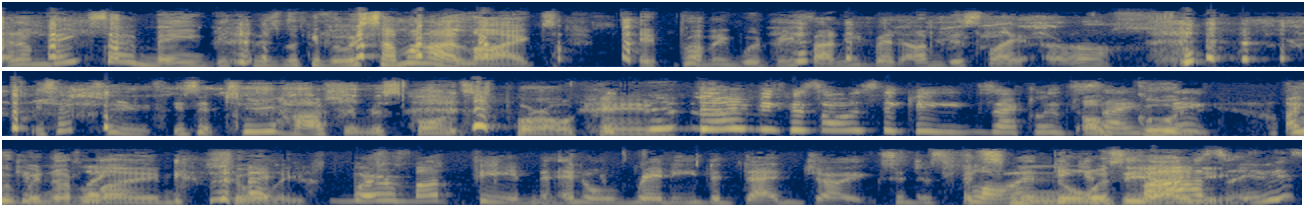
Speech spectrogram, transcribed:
And I'm being so mean because, look, if it was someone I liked, it probably would be funny, but I'm just like, oh. Is that too? Is it too harsh a response, poor old Cam? No, because I was thinking exactly the Oh, same good. thing. I Good, we're not complete- alone, surely. We're a month in, and already the dad jokes are just flying. and nauseating. It is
